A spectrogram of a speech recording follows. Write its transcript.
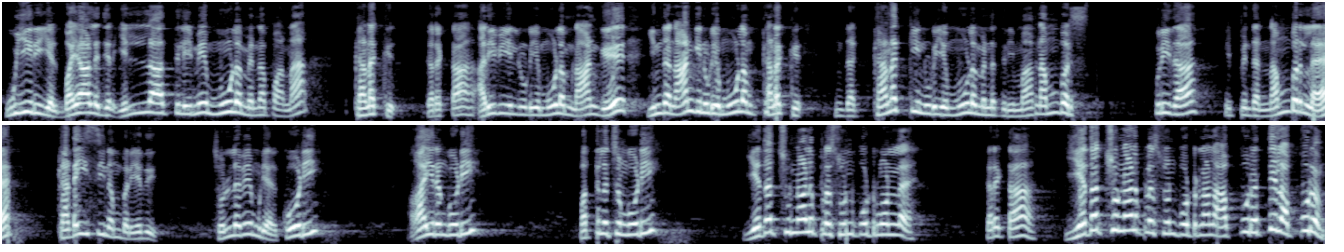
உயிரியல் பயாலஜி எல்லாத்துலயுமே மூலம் என்னப்பான்னா கணக்கு. கரெக்டா அறிவியலினுடைய மூலம் நான்கு. இந்த நான்கினுடைய மூலம் கணக்கு. இந்த கணக்கினுடைய மூலம் என்ன தெரியுமா? நம்பர்ஸ் புரியுதா? இப்ப இந்த நம்பர்ல கடைசி நம்பர் எது? சொல்லவே முடியாது. கோடி ஆயிரம் கோடி? பத்து லட்சம் கோடி? எதை சொன்னாலும் பிளஸ் ஒன் போட்டுருவோம்ல. கரெக்டா எதை சொன்னாலும் பிளஸ் ஒன் போட்டுருனாலும் அப்புறத்தில் அப்புறம்.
